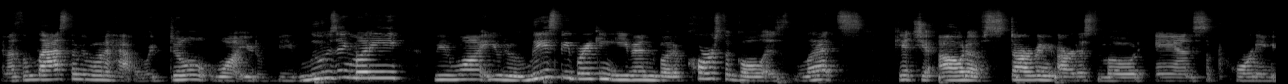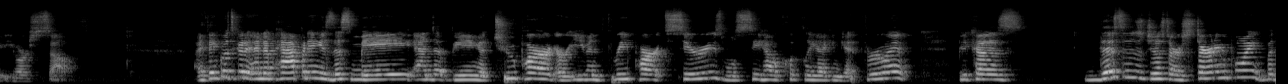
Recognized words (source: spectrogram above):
And that's the last thing we want to happen. We don't want you to be losing money. We want you to at least be breaking even. But of course, the goal is let's get you out of starving artist mode and supporting yourself. I think what's going to end up happening is this may end up being a two part or even three part series. We'll see how quickly I can get through it because this is just our starting point, but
